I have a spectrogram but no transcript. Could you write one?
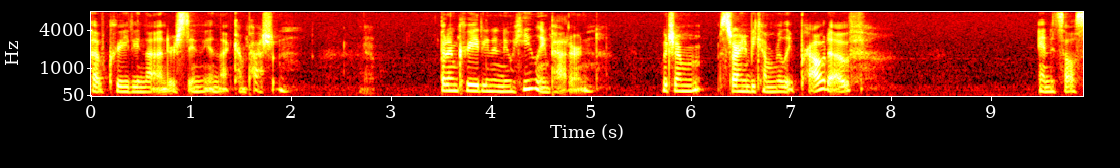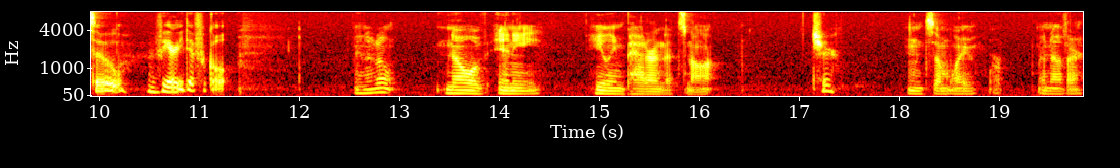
of creating that understanding and that compassion. Yeah. But I'm creating a new healing pattern, which I'm starting to become really proud of. And it's also very difficult. And I don't know of any healing pattern that's not Sure. in some way or another.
